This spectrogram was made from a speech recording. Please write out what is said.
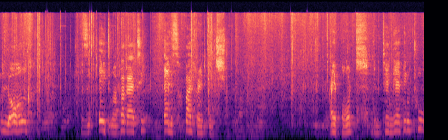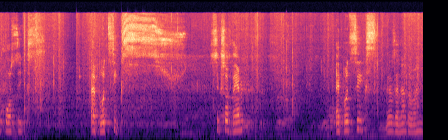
long zi-8 ngaphakathi and it's 5 rand each. I bought ndimthenge i think 2 4 6 i bought 6 6 of them. I bought 6 there's another one.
